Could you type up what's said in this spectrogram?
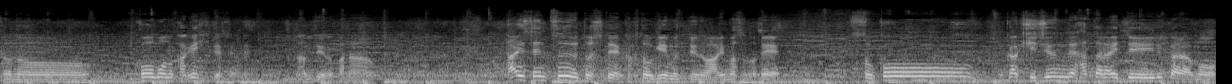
その攻防の駆け引きですよね。なんていうのかな。対戦ツールとして格闘ゲームっていうのはありますのでそこが基準で働いているからもう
